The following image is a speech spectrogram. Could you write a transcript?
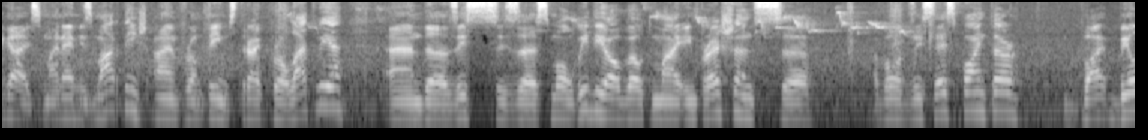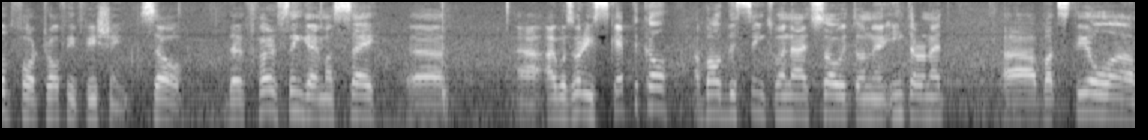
guys, my name is Martins, I am from Team Strike Pro Latvia. And uh, this is a small video about my impressions uh, about this S-pointer built for trophy fishing. So the first thing I must say, uh, uh I was very skeptical about these things when I saw it on the internet uh, but still uh,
